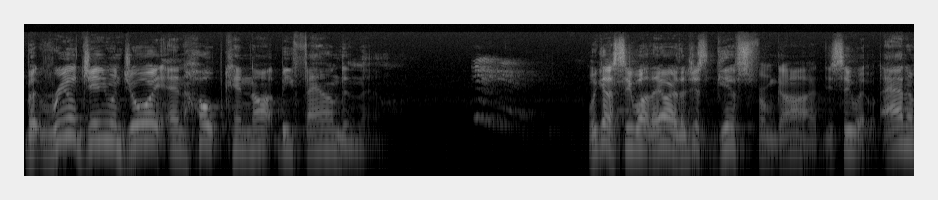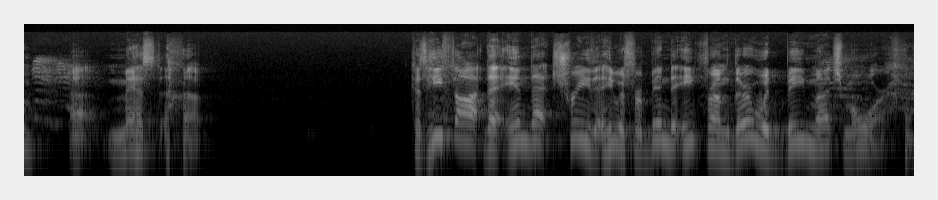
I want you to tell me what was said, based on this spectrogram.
But real, genuine joy and hope cannot be found in them. We got to see what they are. They're just gifts from God. You see what Adam uh, messed up. Because he thought that in that tree that he was forbidden to eat from, there would be much more.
